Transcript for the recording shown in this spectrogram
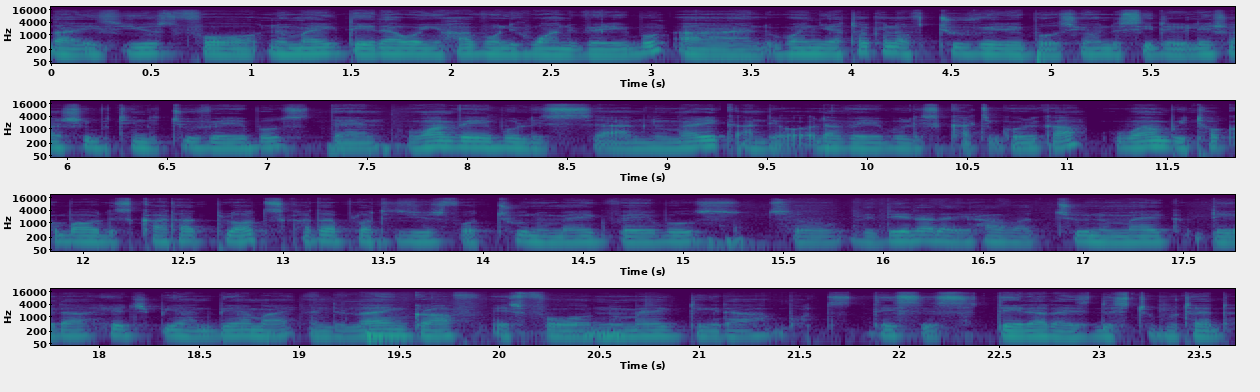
that is used for numeric data when you have only one variable. And when you're talking of two variables, you want to see the relationship between the two variables. Then one variable is um, numeric and the other variable is categorical. When we talk about the scattered plot, scattered plot is used for two numeric variables. So the data that you have are two numeric data, HB and BMI, and the line graph is for numeric data, but this is data that is distributed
